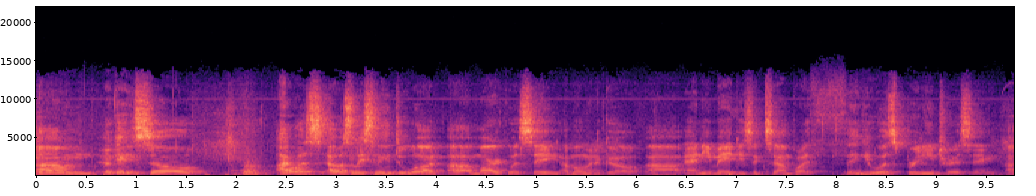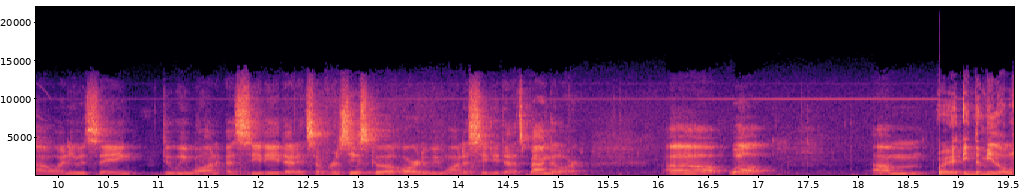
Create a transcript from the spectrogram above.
um, okay. So I was I was listening to what uh, Mark was saying a moment ago, uh, and he made this example. I think it was pretty interesting uh, when he was saying, "Do we want a city that is San Francisco, or do we want a city that's Bangalore?" Uh, well. Um, We're in the middle.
